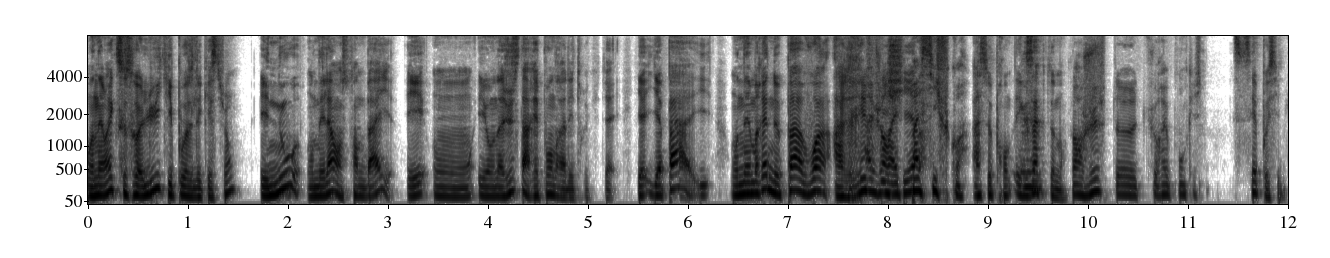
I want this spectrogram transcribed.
On aimerait que ce soit lui qui pose les questions. Et nous, on est là en stand-by et on, et on a juste à répondre à des trucs. Y a, y a pas, on aimerait ne pas avoir à Ah, genre être réfléchir passif, quoi. à se prendre. Exactement. Genre juste, euh, tu réponds aux questions. C'est possible.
